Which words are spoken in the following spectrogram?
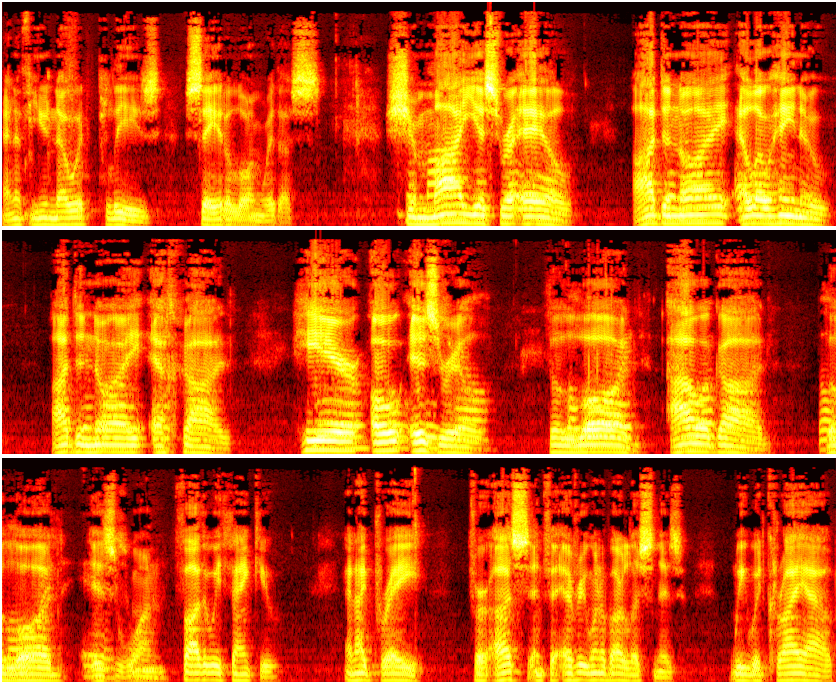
And if you know it, please say it along with us. Shema Yisrael, Adonai Eloheinu, Adonai Echad. Hear, O Israel, the Lord our God, the Lord is one. Father, we thank you. And I pray for us and for every one of our listeners, we would cry out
